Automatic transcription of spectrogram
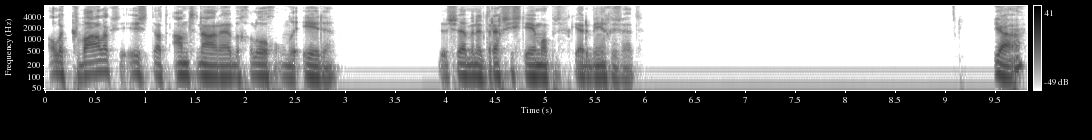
allerkwalijkste is dat ambtenaren hebben gelogen onder ede. Dus ze hebben het rechtssysteem op het verkeerde been gezet. Ja.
